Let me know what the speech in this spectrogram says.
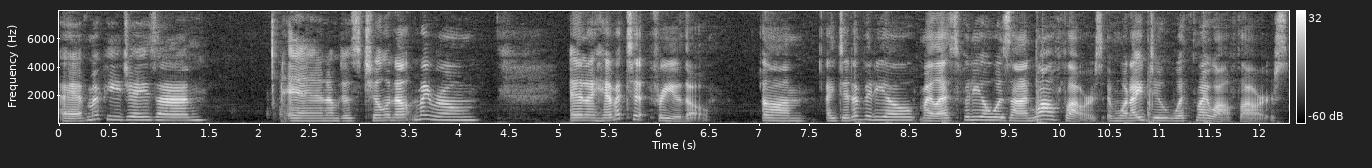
I have my PJs on and I'm just chilling out in my room. And I have a tip for you though um, I did a video. My last video was on wildflowers and what I do with my wildflowers.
